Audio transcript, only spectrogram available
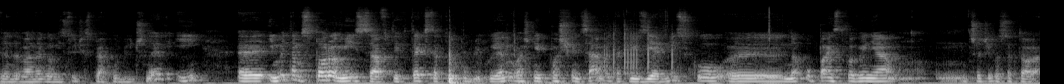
wyndawanego w Instytucie Spraw Publicznych i E, I my tam sporo miejsca w tych tekstach, które publikujemy, właśnie poświęcamy takiemu zjawisku e, no, upaństwowienia mm, trzeciego sektora.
